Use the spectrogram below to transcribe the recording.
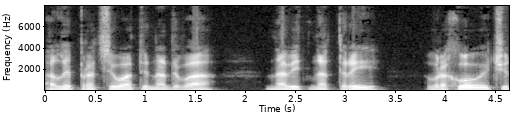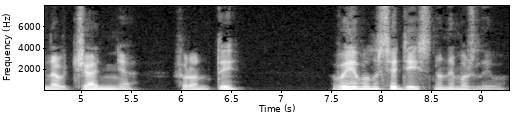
Але працювати на два, навіть на три, враховуючи навчання фронти, виявилося дійсно неможливо.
